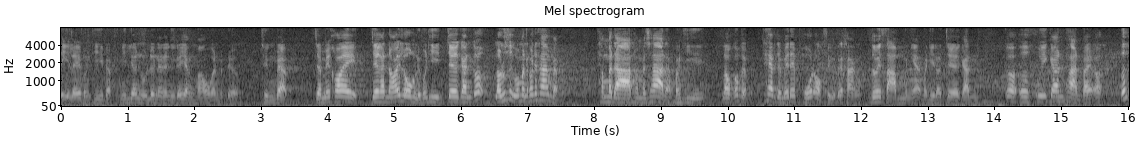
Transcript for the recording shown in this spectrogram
ติเลยบางทีแบบมีเรื่องนู้นเรื่องนั้นเรื่องนี้ก็ยังเมาส์กันเหมือนเดิม ถึงแบบจะไม่ค่อยเจอกันน้อยลงหรือบางทีเจอกันก็เรารู้สึกว่ามันค่อนข้างแบบธรรมดาธรรมชาติอะบางทีเราก็แบบแทบจะไม่ได้โพสต์ออกสื่อด้วยครั้งด้วยซ้ำอย่างเงี้ยบางทีเราเจอกัน ก็เออคุยกันผ่านไปเออเออ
